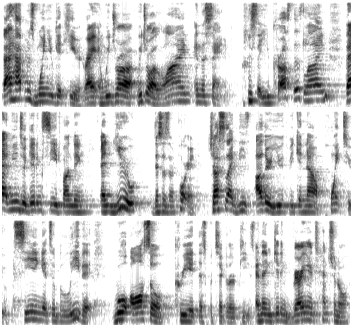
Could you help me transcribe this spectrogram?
that happens when you get here, right? And we draw we draw a line in the sand. We say you cross this line, that means you're getting seed funding, and you this is important. Just like these other youth we can now point to, seeing it to believe it will also create this particular piece. And then getting very intentional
